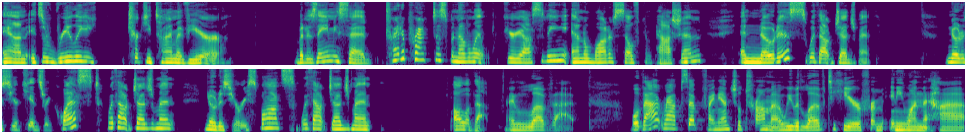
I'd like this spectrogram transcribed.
And it's a really tricky time of year but as Amy said, try to practice benevolent curiosity and a lot of self compassion and notice without judgment. Notice your kid's request without judgment. Notice your response without judgment. All of that. I love that. Well, that wraps up financial trauma. We would love to hear from anyone that ha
